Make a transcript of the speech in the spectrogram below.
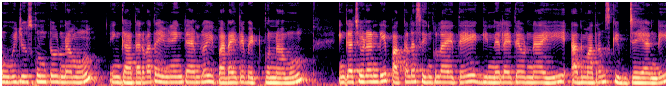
మూవీ చూసుకుంటూ ఉన్నాము. ఇంకా తర్వాత ఈవినింగ్ టైంలో ఈ పని అయితే పెట్టుకున్నాము. ఇంకా చూడండి పక్కల సింకులో అయితే గిన్నెలు అయితే ఉన్నాయి. అది మాత్రం స్కిప్ చేయండి.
